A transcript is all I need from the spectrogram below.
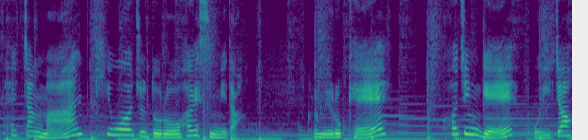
살짝만 키워주도록 하겠습니다. 그럼 이렇게 커진 게 보이죠?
